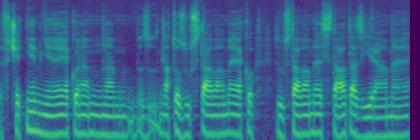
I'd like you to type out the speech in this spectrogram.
včetně mě, jako nám, nám na to zůstáváme, jako zůstáváme stát a zíráme,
